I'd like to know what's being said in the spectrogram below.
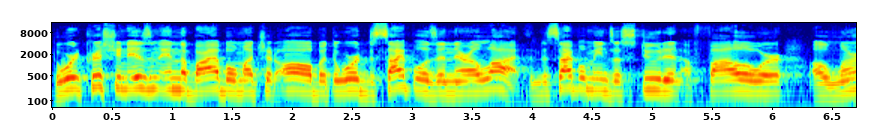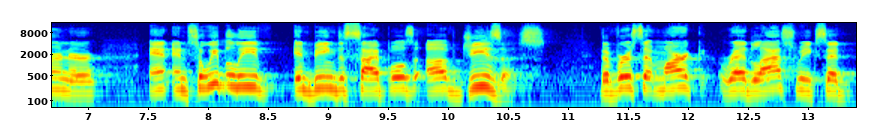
The word Christian isn't in the Bible much at all, but the word disciple is in there a lot. And disciple means a student, a follower, a learner. And, and so we believe in being disciples of Jesus. The verse that Mark read last week said,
